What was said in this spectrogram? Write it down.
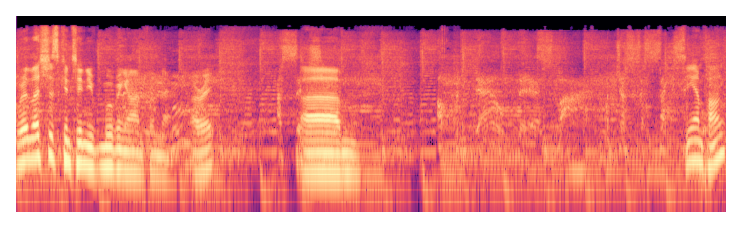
we're let's just continue moving on from there. All right. Um, CM Punk.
